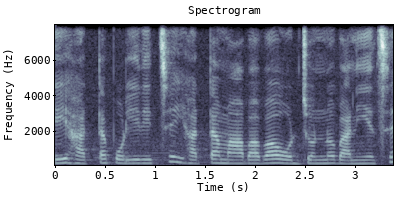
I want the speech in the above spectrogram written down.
এই হারটা পরিয়ে দিচ্ছে। এই হারটা মা বাবা ওর জন্য বানিয়েছে।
